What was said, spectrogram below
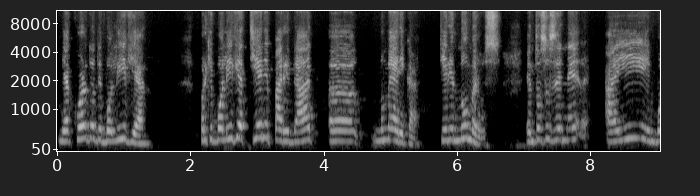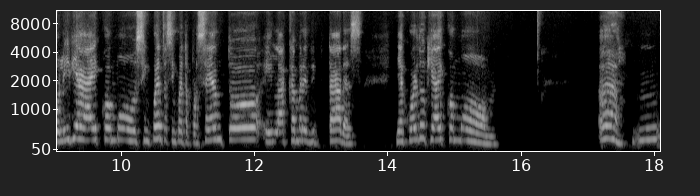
me acuerdo de Bolivia, porque Bolivia tiene paridad uh, numérica, tiene números. Entonces, en el, ahí en Bolivia hay como 50, 50% en la Cámara de Diputadas. Me acuerdo que hay como, ah, no,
